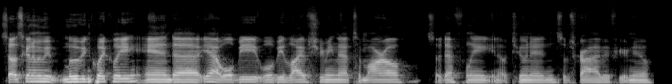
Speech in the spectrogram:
so it's going to be moving quickly, and uh, yeah, we'll be we'll be live streaming that tomorrow. So definitely, you know, tune in, subscribe if you're new.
